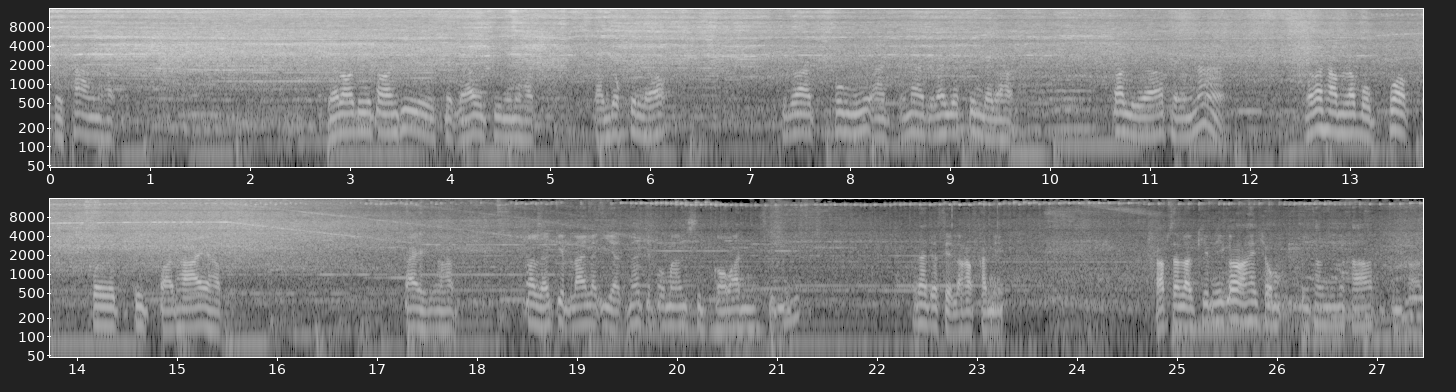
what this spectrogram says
เปิดข้างนะครับ เดี๋ยวรอดูตอนที่เสร็จแล้วอีกทีนึงนะครับตอนยกขึ้นแล้วคิดว่าพรุ่งนี้อาจจะน่าจะได้ยกขึ้นไปแล้วครับ ก็เหลือแผงหน้า แล้วก็ทำระบบพวกเปิดปิดฝาท้ายครับใกล้นะครับ ก็เหลือเก็บรายละเอียดน่าจะประมาณสิบกว่าวันสิบนิดน่าจะเสร็จแล้วครับคันนี้ ครับสำหรับคลิปนี้ก็ให้ชมเป็นเท่านี้นะครับขอบคุณครับ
